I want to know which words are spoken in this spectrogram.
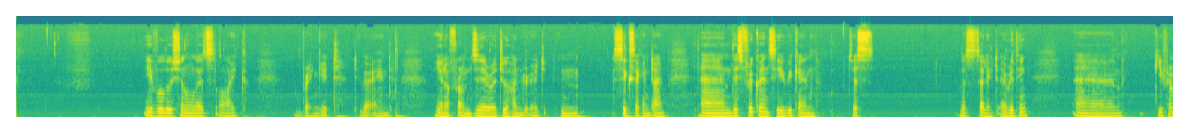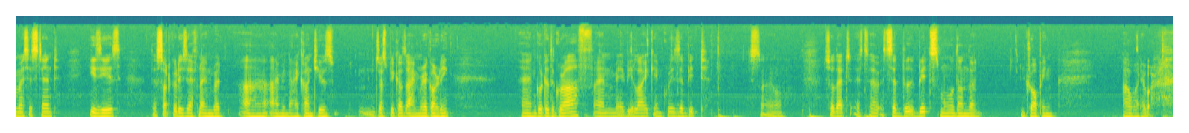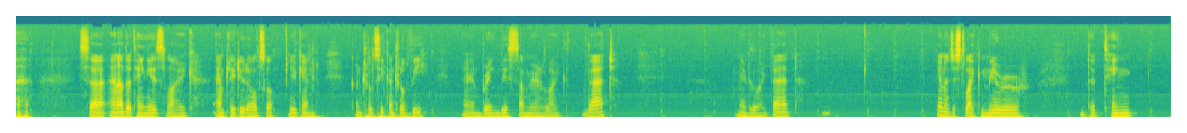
evolution let's like bring it to the end you know from 0 to 100 in 6 second time. And this frequency we can just let's select everything. And keyframe assistant Easy Ease. The shortcut is F9 but uh, I mean I can't use just because I'm recording. And go to the graph and maybe like increase a bit. So so that it's a, it's a bit smooth on the dropping or whatever so another thing is like amplitude also. You can control C control V and bring this somewhere like that. Maybe like that. You know just like mirror the thing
